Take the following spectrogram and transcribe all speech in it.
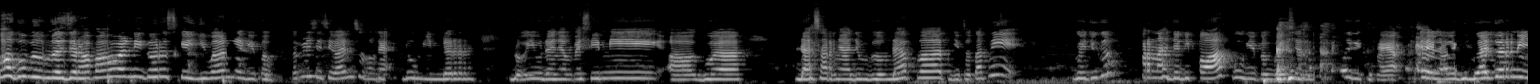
wah gue belum belajar apa-apa nih, gue harus kayak gimana gitu. Tapi di sisi lain suka kayak, duh minder, doi udah nyampe sini, eh, gue dasarnya aja belum dapet gitu. Tapi gue juga pernah jadi pelaku gitu gue share gitu kayak eh lagi belajar nih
